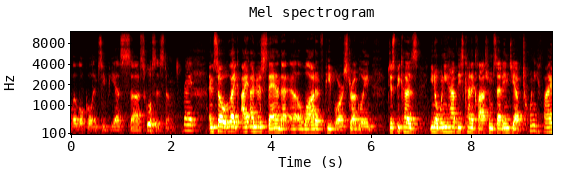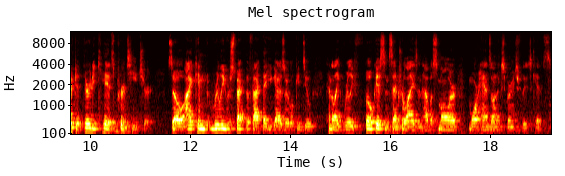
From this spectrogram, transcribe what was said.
the local MCPS uh, school system. Right. And so, like, I understand that a lot of people are struggling just because, you know, when you have these kind of classroom settings, you have 25 to 30 kids per teacher. So I can really respect the fact that you guys are looking to kind of like really focus and centralize and have a smaller, more hands-on experience for these kids.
